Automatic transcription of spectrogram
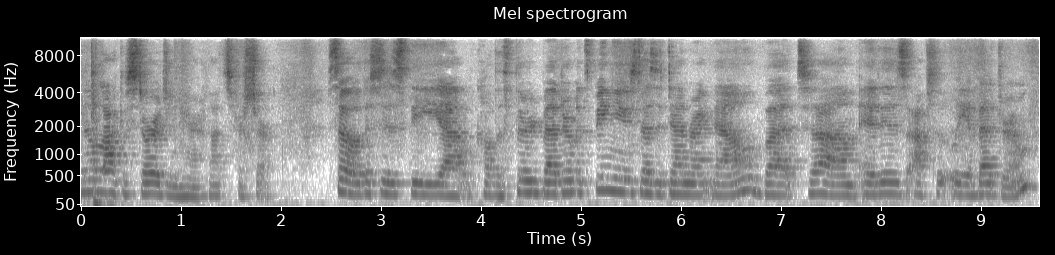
no lack of storage in here that's for sure. So this is the uh, called the third bedroom it's being used as a den right now but um, it is absolutely a bedroom.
